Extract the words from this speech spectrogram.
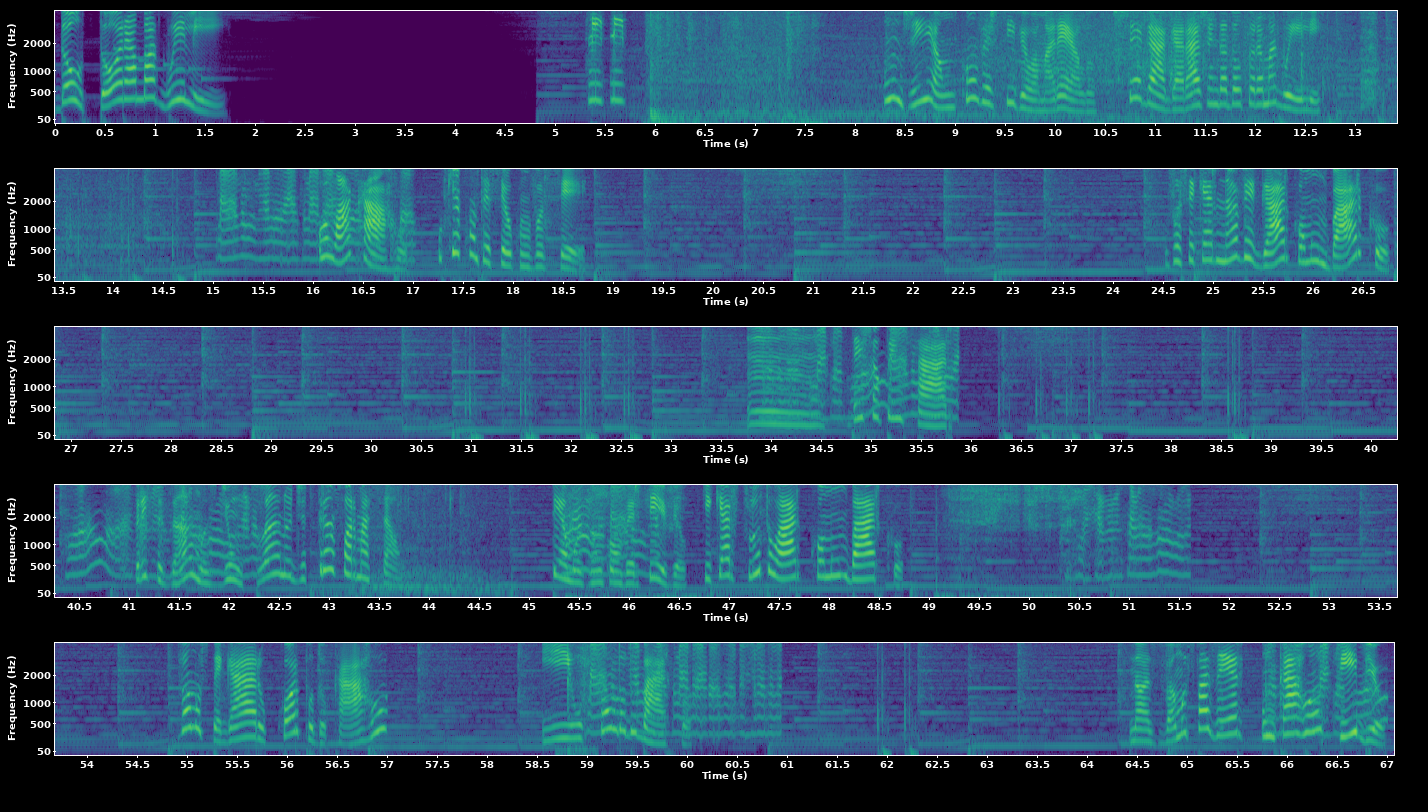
Doutora Maguili. Um dia, um conversível amarelo chega à garagem da Doutora Maguili. Olá, carro! O que aconteceu com você? Você quer navegar como um barco? Hum, deixa eu pensar. Precisamos de um plano de transformação. Temos um conversível que quer flutuar como um barco. Vamos pegar o corpo do carro e o fundo do barco. Nós vamos fazer um carro anfíbio.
